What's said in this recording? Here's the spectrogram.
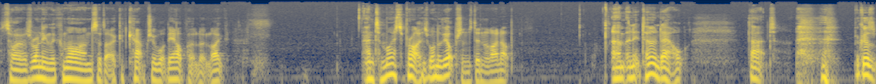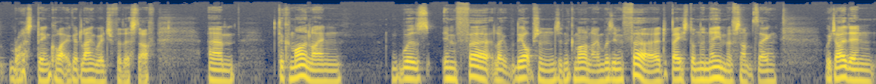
so I was running the command so that I could capture what the output looked like. And to my surprise, one of the options didn't line up. Um, and it turned out that because Rust being quite a good language for this stuff, um, the command line was inferred, like the options in the command line was inferred based on the name of something, which I then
